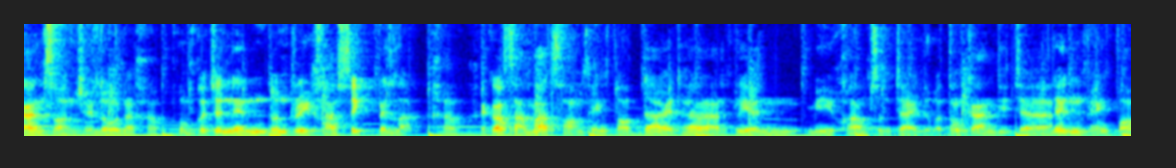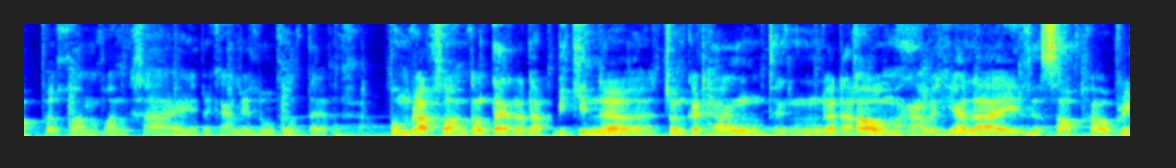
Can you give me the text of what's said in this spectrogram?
การสอนเชลโลนะครับ ผมก็จะเน้นดนตรีคลาสสิกเป็นหลักครับ แต่ก็สามารถสอนเพลงป๊อปได้ถ้านักเรียนมีความสนใจหรือว่าต้องการที่จะเล่นเพลงป๊อปเพื่อความผ่อนคลายหรือการเรียนรู้เพิ่มเติมครับ ผมรับสอนตั้งแต่ระดับ beginner จนกระทั่งถึงระดับเข้ามหาวิทยาลัย หรือสอบเข้า pre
